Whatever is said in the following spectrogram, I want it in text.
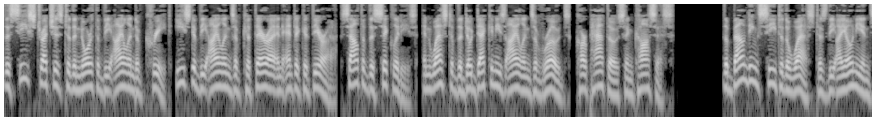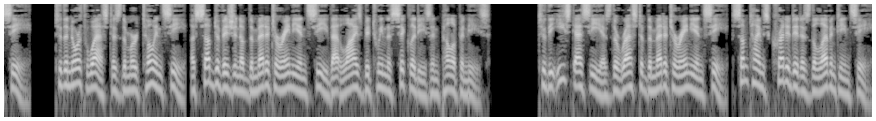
The sea stretches to the north of the island of Crete, east of the islands of Kythera and Antikythera, south of the Cyclades, and west of the Dodecanese islands of Rhodes, Karpathos and Kasos. The bounding sea to the west is the Ionian Sea. To the northwest is the Myrtoan Sea, a subdivision of the Mediterranean Sea that lies between the Cyclades and Peloponnese. To the east Se is the rest of the Mediterranean Sea, sometimes credited as the Levantine Sea.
